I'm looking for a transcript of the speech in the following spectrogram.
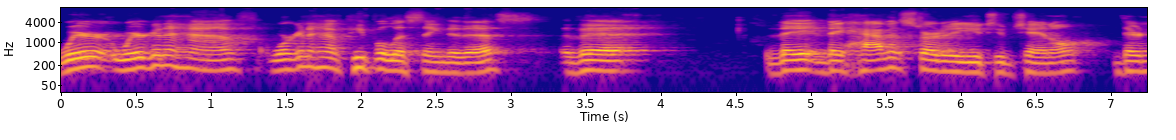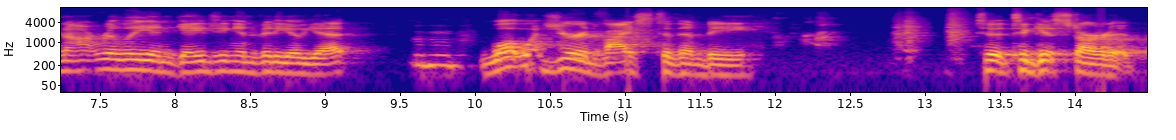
we're we're gonna have we're gonna have people listening to this that they they haven't started a YouTube channel. They're not really engaging in video yet. Mm-hmm. What would your advice to them be to to get started?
